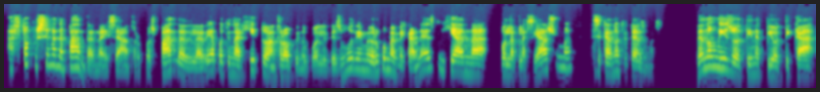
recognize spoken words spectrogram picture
Αυτό που σήμαινε πάντα να είσαι άνθρωπος. Πάντα δηλαδή από την αρχή του ανθρώπινου πολιτισμού δημιουργούμε μηχανές για να πολλαπλασιάσουμε τις ικανότητές μας. Δεν νομίζω ότι είναι ποιοτικά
